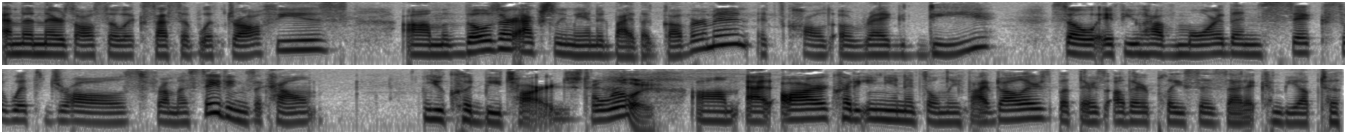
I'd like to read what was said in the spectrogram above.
And then there's also excessive withdrawal fees. Um, those are actually mandated by the government. It's called a Reg D. So if you have more than six withdrawals from a savings account, you could be charged. Oh, really? Um, at our credit union, it's only $5, but there's other places that it can be up to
